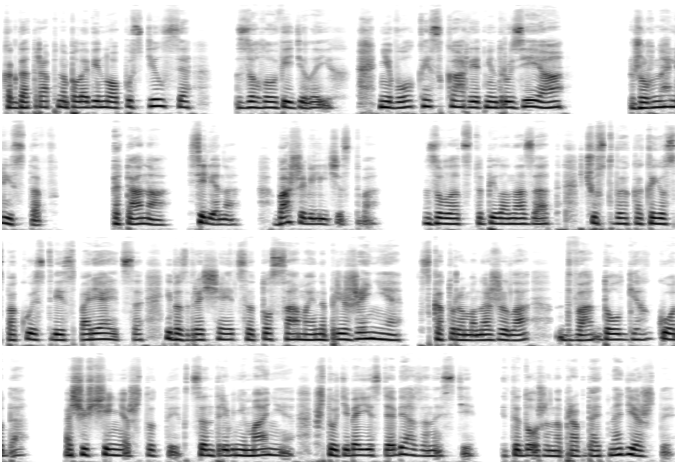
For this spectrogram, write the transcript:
Когда трап наполовину опустился, Зола увидела их. Не волка и Скарлетт, не друзей, а журналистов. Это она, Селена, Ваше Величество. Зула отступила назад, чувствуя, как ее спокойствие испаряется и возвращается то самое напряжение, с которым она жила два долгих года. Ощущение, что ты в центре внимания, что у тебя есть обязанности, и ты должен оправдать надежды.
